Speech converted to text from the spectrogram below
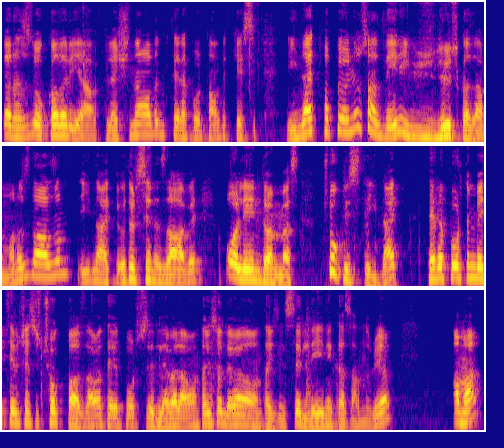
Kadar hızlı o kadar ya. Flash'ını aldık, teleport aldık, kestik. Ignite topu oynuyorsanız lane'i %100 kazanmanız lazım. Ignite'de ölürseniz abi o lane dönmez. Çok riskli Ignite. Teleportun bekleme süresi çok fazla ama teleport size level avantajıysa level avantajı size lane'i kazandırıyor. Ama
